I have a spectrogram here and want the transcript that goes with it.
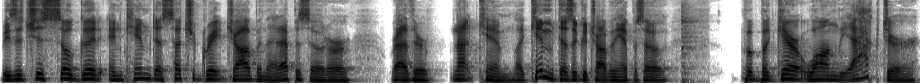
because it's just so good. And Kim does such a great job in that episode, or rather, not Kim. Like Kim does a good job in the episode, but but Garrett Wang, the actor,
